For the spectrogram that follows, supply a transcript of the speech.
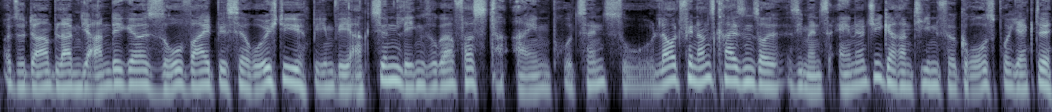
Also da bleiben die Anleger so weit bisher ruhig. Die BMW-Aktien legen sogar fast ein Prozent zu. Laut Finanzkreisen soll Siemens Energy Garantien für Großprojekte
